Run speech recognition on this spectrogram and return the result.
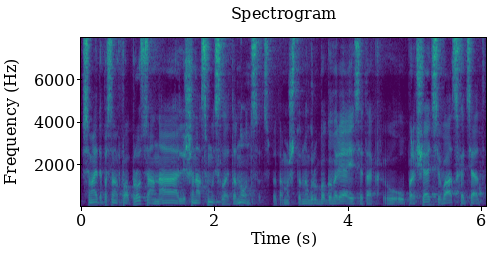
Сама эта постановка вопроса, она лишена смысла, это нонсенс, потому что, ну, грубо говоря, если так упрощать, вас хотят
